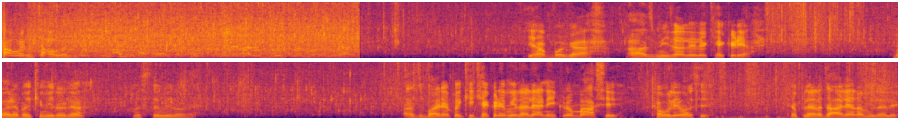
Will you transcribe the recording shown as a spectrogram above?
चावल चावल. या बघा आज मिळालेल्या खेकड्या. बऱ्यापैकी मिळाल्या मस्त मिळाल्या. आज बऱ्यापैकी खेकड्या मिळाल्या आणि इकडं मासे खवले मासे. ते आपल्याला जाल्याला मिळाले.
